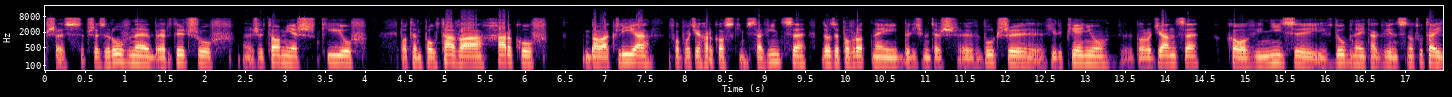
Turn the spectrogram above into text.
przez, przez Równę, Bertyczów, Żytomierz, Kijów, potem Połtawa, Charków, Bałaklija w obwodzie charkowskim, Sawince. W drodze powrotnej byliśmy też w Buczy, w Irpieniu, w Borodziance, koło Winnicy i w Dubnej, tak więc no tutaj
